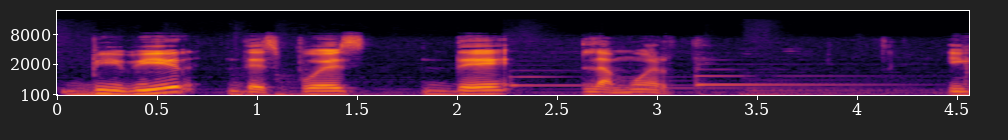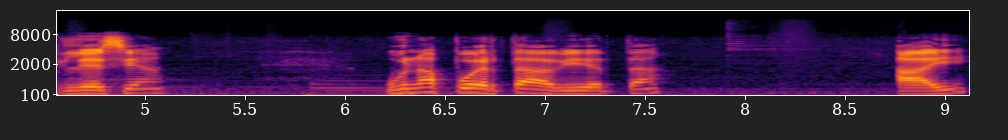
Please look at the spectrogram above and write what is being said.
vivir después de la muerte. Iglesia, una puerta abierta hay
